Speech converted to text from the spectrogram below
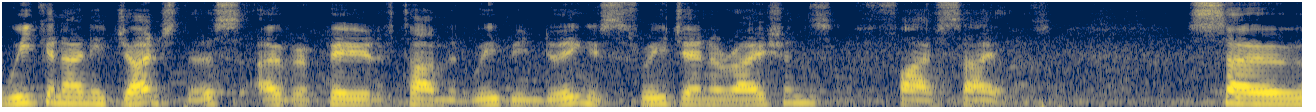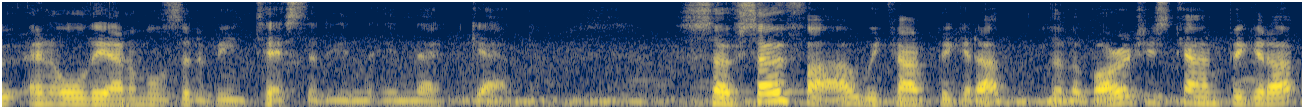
we can only judge this over a period of time that we've been doing is three generations, five sales. So, and all the animals that have been tested in, in that gap. So, so far we can't pick it up. The laboratories can't pick it up.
